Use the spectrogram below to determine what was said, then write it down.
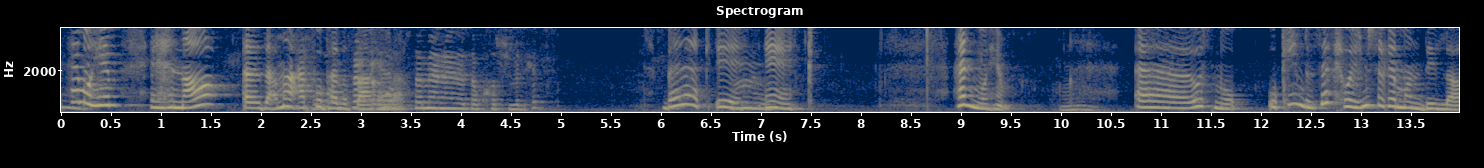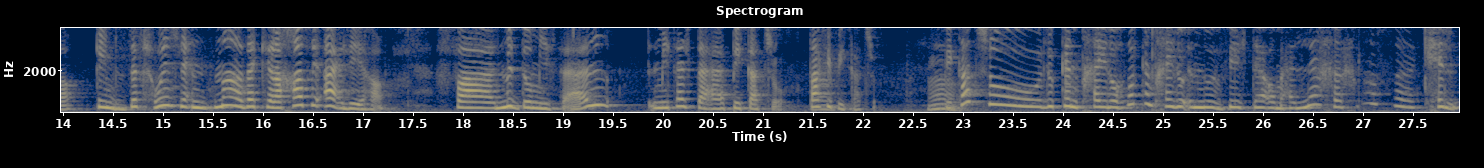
المهم هنا آه، زعما عرفوا بهذه الظاهرة. الثمانينات وخرج من الحبس؟ بالك إيه إيه. هالمهم آه واسمو وكاين بزاف حوايج مش غير مانديلا كاين بزاف حوايج اللي عندنا ذاكرة خاطئة عليها. فنمدو مثال المثال تاع بيكاتشو. تعرفي بيكاتشو؟ بيكاتشو لو كان تخيلوه هضر كان تخيلوا إنه الذيل تاعو مع الآخر خلاص كحل.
